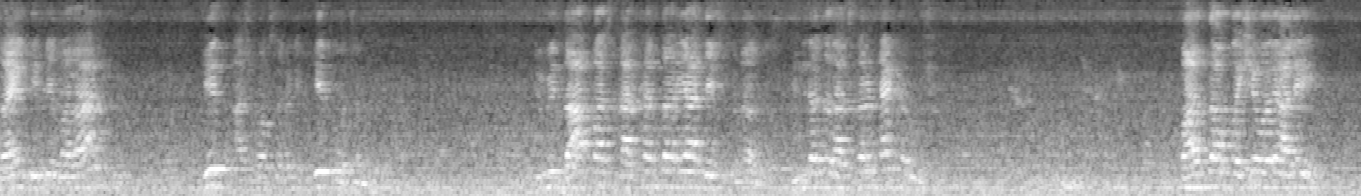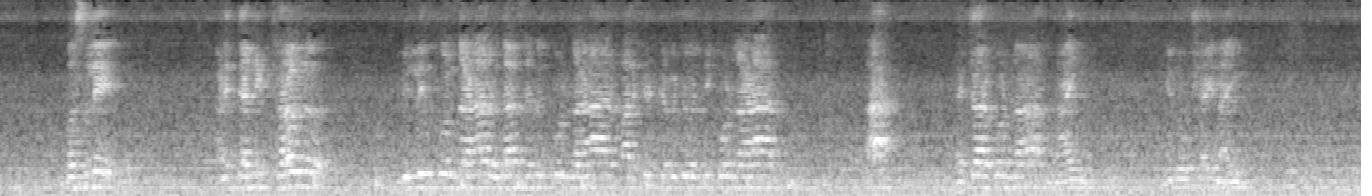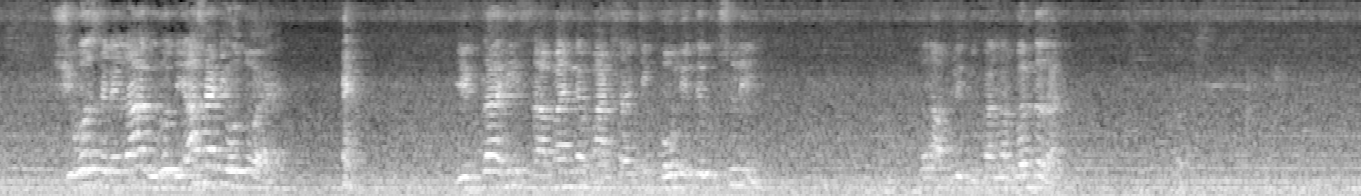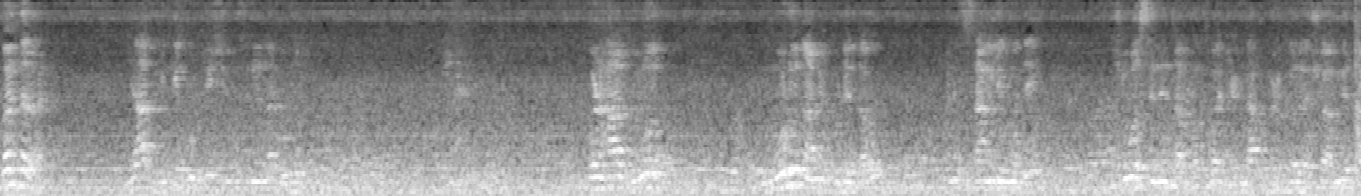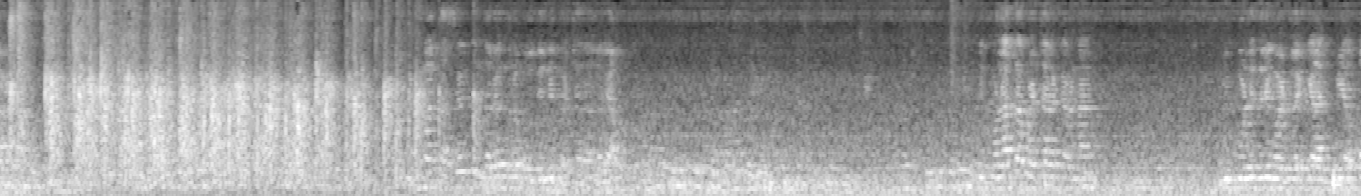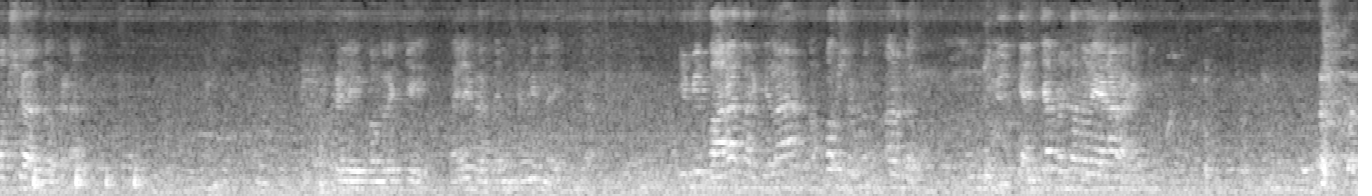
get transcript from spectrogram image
जाईल तिथे मला हेच आश्वासन आणि हेच वचन तुम्ही दहा पाच कारखानदार या देश जिल्ह्याचं राजकारण नाही ठरवू शकत. पाच दहा पैसेवाले आले बसले आणि त्यांनी ठरवलं दिल्लीत कोण जाणार विधानसभेत कोण जाणार मार्केट कमिटीवरती कोण जाणार? हा? ह्याच्यावर कोण जाणार? नाही. ही लोकशाही नाही. शिवसेनेला विरोध यासाठी होतो आहे एकदा ही सामान्य माणसाची फौज इथे घुसली तर आपली दुकानं बंद झाली. बंद झाली. या भीतीपोटी शिवसेनेला विरोध. पण हा विरोध मोडून आम्ही पुढे जाऊ आणि सांगलीमध्ये शिवसेनेचा भगवा झेंडा फडकवल्याशिवाय आम्ही राहणार आहोत. हिंमत असेल तर नरेंद्र मोदींनी प्रचाराला यावं मी कोणाचा प्रचार करणार? मी कोणीतरी म्हटलं की आज मी अपक्ष अर्ज करणार. इकडे काँग्रेसचे कार्यकर्त्यांनी सांगितलंय की मी बारा तारखेला अपक्ष म्हणून अर्ज मी त्यांच्या प्रचाराला येणार आहे.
